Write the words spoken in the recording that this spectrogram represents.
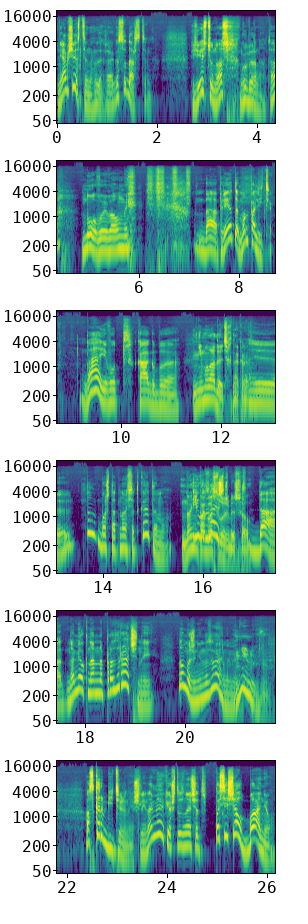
Не общественных даже, а государственных. Есть у нас губернатор новой волны. Да, при этом он политик. Да, и вот как бы, Не молодой технократ, э, ну, может, относят к этому. но не И по вот, знаешь, госслужбе шел. Да, намек, наверное, прозрачный. Но мы же не называем имя. Не- Оскорбительные шли намеки, что, значит, посещал баню.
